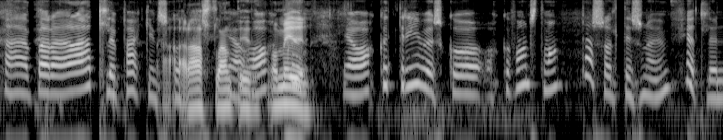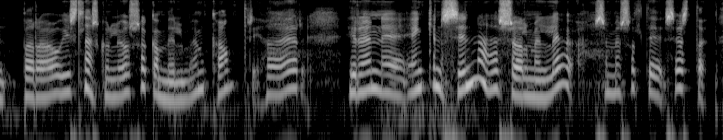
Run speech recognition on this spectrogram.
Það er bara allir pakkin sko. það er allt landið Já, og miðin Já, okkur drífu sko, okkur fannst vanta svolítið svona umfjöllun bara á íslenskum ljósakamilum um country. Það er í rauninni enginn sinna þessu almennilega sem er svolítið sérstætt.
